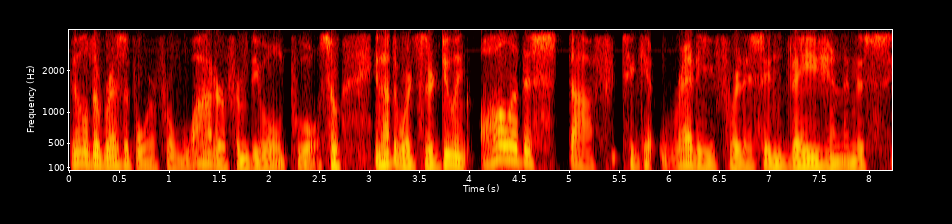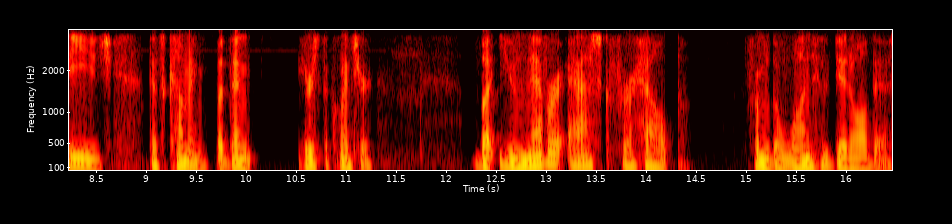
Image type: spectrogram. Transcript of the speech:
build a reservoir for water from the old pool. So, in other words, they're doing all of this stuff to get ready for this invasion and this siege that's coming. But then here's the clincher. But you never ask for help from the one who did all this.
